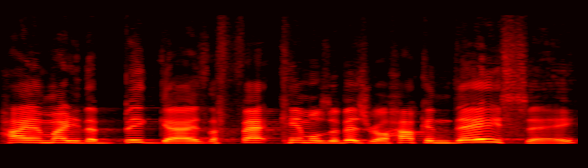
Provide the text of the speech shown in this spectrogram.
high and mighty, the big guys, the fat camels of Israel. How can they say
